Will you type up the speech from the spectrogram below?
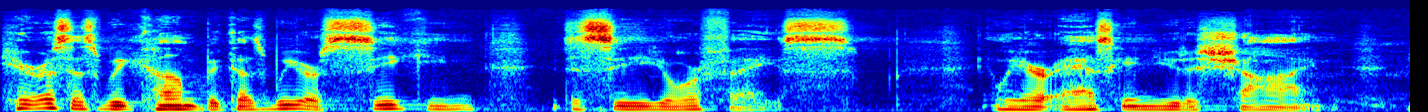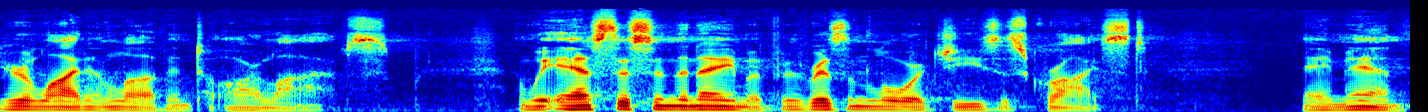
Hear us as we come because we are seeking to see your face. And we are asking you to shine your light and love into our lives. And we ask this in the name of the risen Lord Jesus Christ. Amen.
